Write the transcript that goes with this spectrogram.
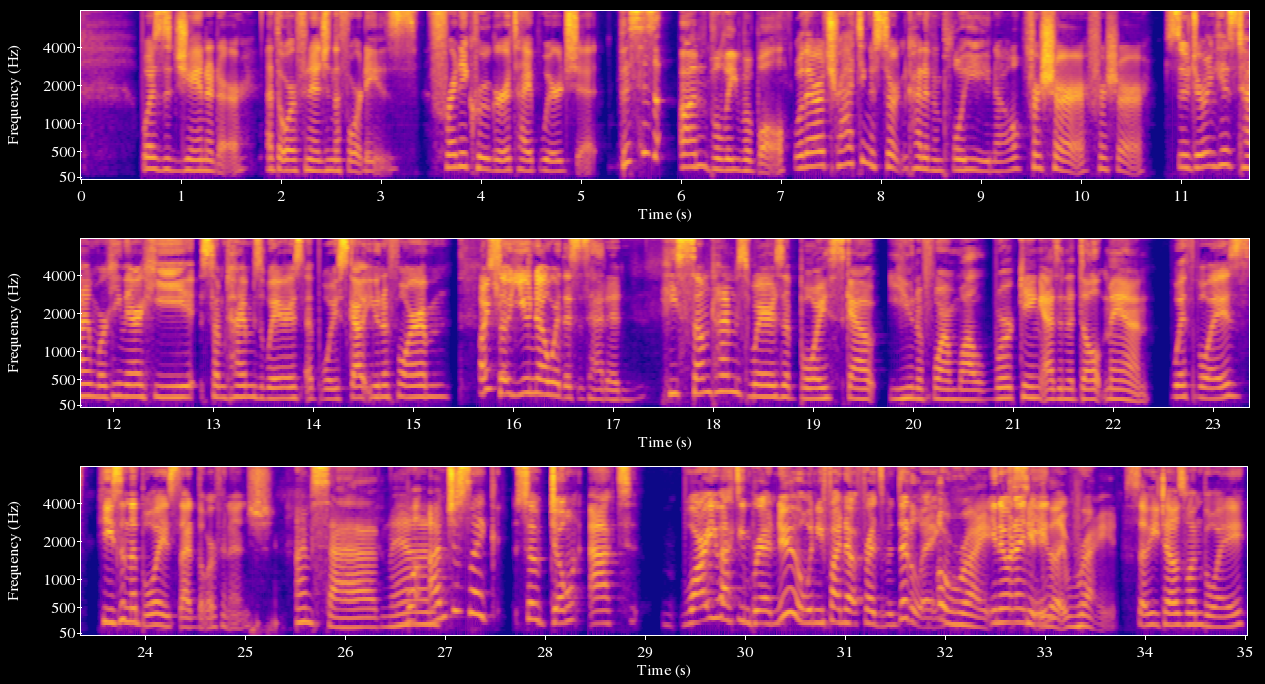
was the janitor at the orphanage in the 40s. Freddy Krueger type weird shit. This is unbelievable. Well, they're attracting a certain kind of employee, you know? For sure. For sure. So during his time working there, he sometimes wears a Boy Scout uniform. So you know where this is headed. He sometimes wears a Boy Scout uniform while working as an adult man. With boys. He's in the boys' side of the orphanage. I'm sad, man. Well, I'm just like, so don't act. Why are you acting brand new when you find out Fred's been diddling? oh, right. You know what I See, mean? like, right. So he tells one boy,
